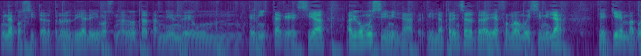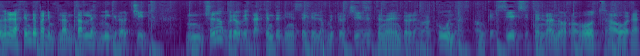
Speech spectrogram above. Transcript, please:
Una cosita, el otro día leímos una nota también de un tenista que decía algo muy similar y la prensa lo traía de forma muy similar, que quieren vacunar a la gente para implantarles microchips. Mm, yo no creo que esta gente piense que los microchips estén adentro de las vacunas, aunque sí existen nanorobots ahora.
